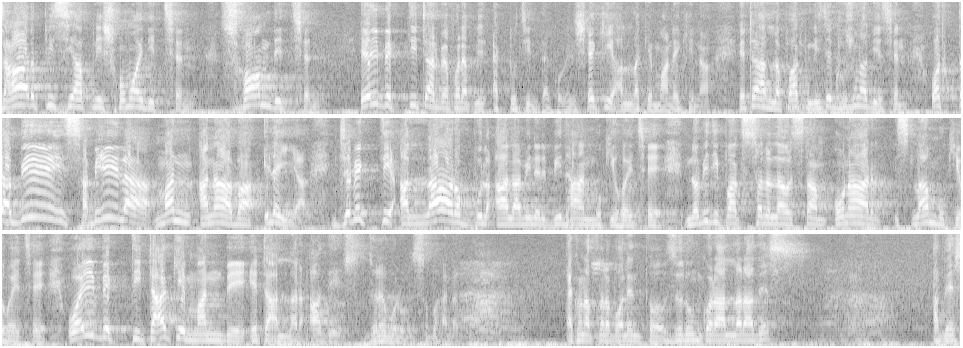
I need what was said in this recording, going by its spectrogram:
যার পিছে আপনি সময় দিচ্ছেন, শ্রম দিচ্ছেন, এই ব্যক্তিটার ব্যাপারে আপনি একটু চিন্তা করবেন, সে কি আল্লাহকে মানে কিনা? এটা আল্লাহ পাক নিজে ঘোষণা দিয়েছেন মান আনাবা ইলাইয়া। যে ব্যক্তি আল্লাহ রব্বুল আলামিনের বিধানমুখী হয়েছে, নবীজি পাক আলাইহি ইসলাম ওনার ইসলামমুখী হয়েছে, ওই ব্যক্তিটাকে মানবে, এটা আল্লাহর আদেশ। ধরে বলুন, সুবহানাল্লাহ। এখন আপনারা বলেন তো, জুলুম করা আল্লাহর আদেশ? আদেশ?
